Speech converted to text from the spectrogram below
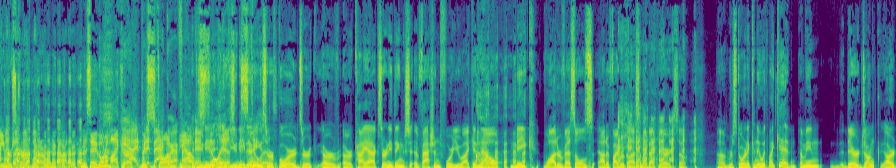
neighbor's curb where I would have got it. This ain't going on my curb. Yeah, I'd put this it is back going, where I you know, it. if you need still his. if you need any his. surfboards or or or kayaks or anything sh- fashioned for you, I can now make water vessels out of fiberglass in my backyard. So. Um, restoring a canoe with my kid. I mean, their junk, our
